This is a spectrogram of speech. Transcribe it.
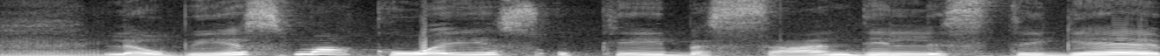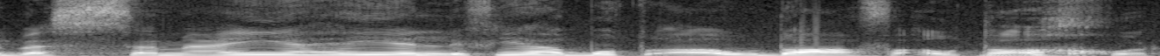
م. لو بيسمع كويس okay بس عندي الاستجابة السمعية هي اللي فيها بطء أو ضعف أو تأخر.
